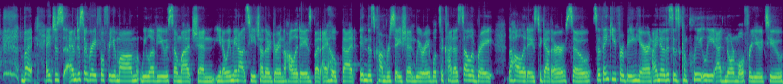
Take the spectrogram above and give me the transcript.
but it just, I'm just so grateful for you, mom. We love you so much. And, you know, we may not see each other during the holidays, but I hope that in this conversation, we were able to kind of celebrate the holidays together. So, so thank you for being here. And I know this is completely abnormal for you to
